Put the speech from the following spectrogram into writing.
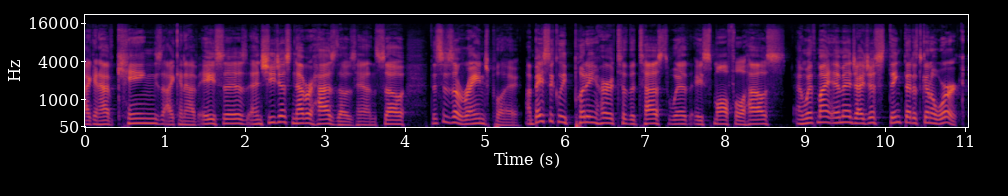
I can have kings, I can have aces, and she just never has those hands. So this is a range play. I'm basically putting her to the test with a small full house. And with my image, I just think that it's going to work.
